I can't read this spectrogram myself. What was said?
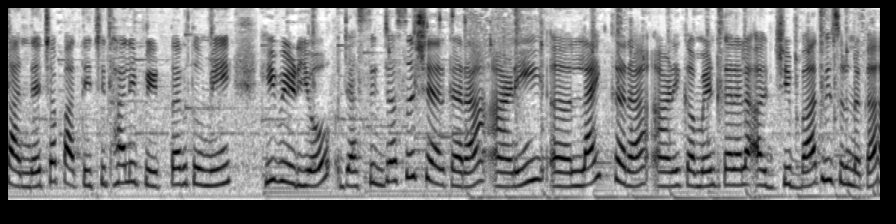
कांद्याच्या पातीची थालीपीठ तर तुम्ही ही व्हिडिओ जास्तीत जास्त शेअर करा आणि लाईक करा आणि कमेंट करायला अजिबात विसरू नका.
